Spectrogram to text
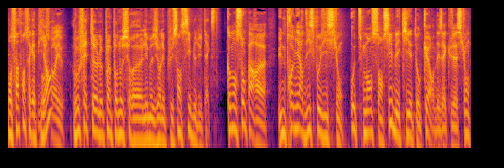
Bonsoir François Capillon. Bonsoir Yves. Vous faites le point pour nous sur euh, les mesures les plus sensibles du texte. Commençons par euh, une première disposition hautement sensible et qui est au cœur des accusations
